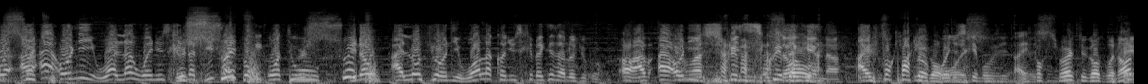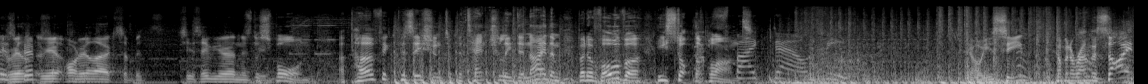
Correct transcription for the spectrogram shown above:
Avova, sweet. I- I- Oni, Wallah, when you scream like this, I fucking want to, You're you sweet. know, I love you, Oni. Wallah, when you scream like this, I love you, bro. Oh, I, I Oni, I'm scream, scream stalk like this. now. I fucking, Fucking love when you boys. scream, Oni. I I fucking swear to God, when Okay, Oni screams, relax a bit. See, save your The spawn, a perfect position to potentially deny them, but Avova, he stopped the plant. Spike down B. Oh, you see, coming around the side,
